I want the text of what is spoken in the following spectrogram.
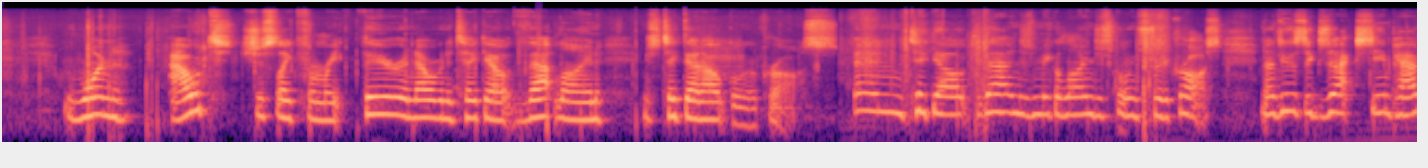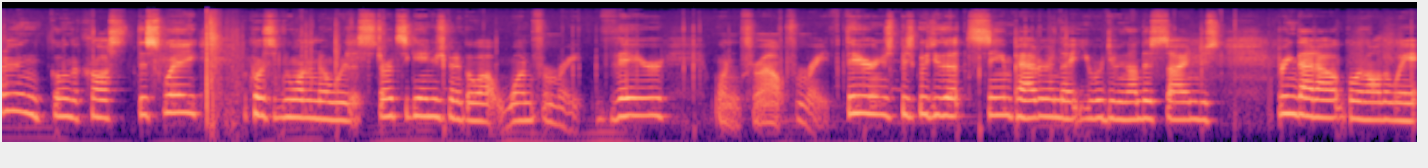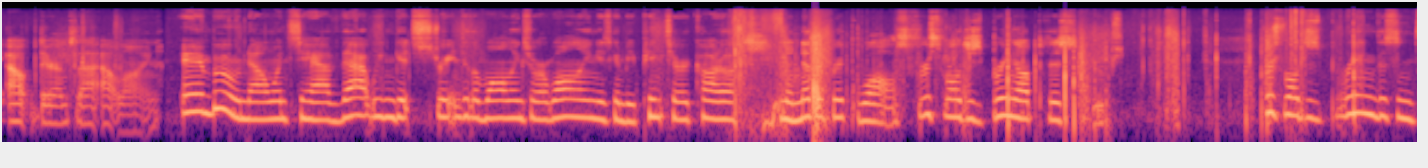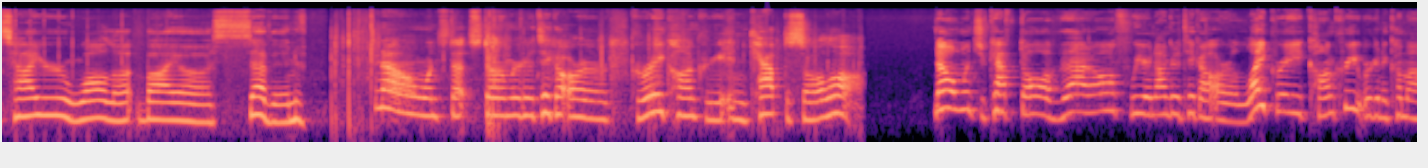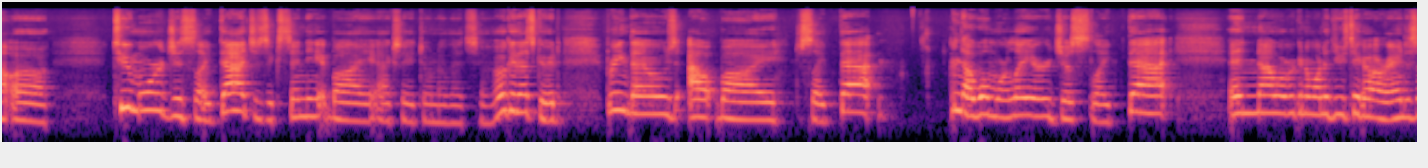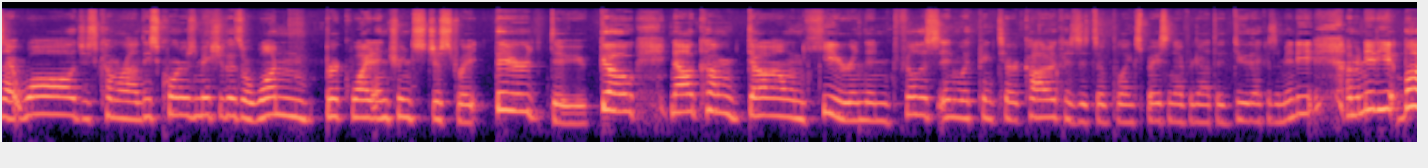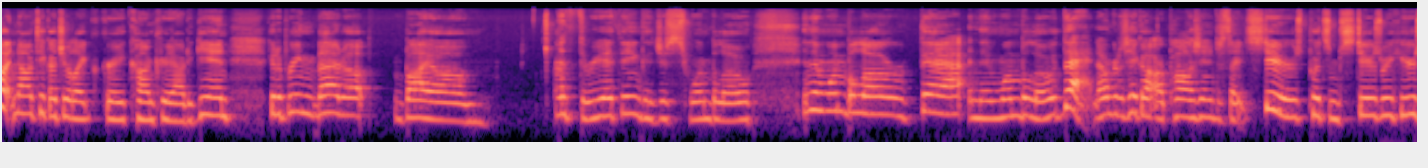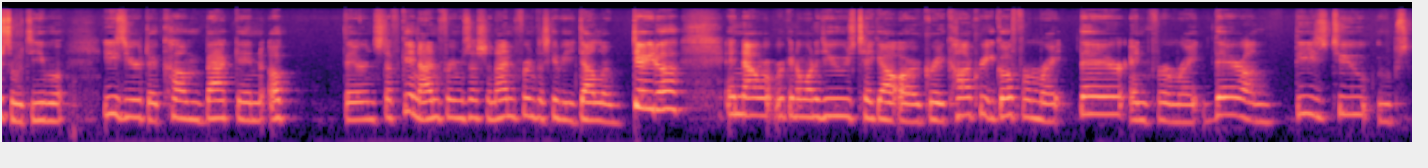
one out, just like from right there, and now we're going to take out that line, just take that out going across. And take out that and just make a line just going straight across. Now do this exact same pattern going across this way. Of course, if you want to know where this starts again, you're just going to go out one from right there, one from out from right there, and just basically do that same pattern that you were doing on this side, and just bring that out going all the way out there into that outline. And boom, now once you have that, we can get straight into the walling. So our walling is going to be pink terracotta and another brick walls. First of all, just bring up this, oops. First of all, just bring this entire wall up by uh, 7. Now, once that's done, we're going to take out our gray concrete and cap this all off. Now, once you've capped all of that off, we are now going to take out our light gray concrete. We're going to come out uh, two more just like that, just extending it by, actually I don't know that's, uh, okay that's good. Bring those out by just like that. Now one more layer just like that. And now what we're going to want to do is take out our andesite wall, just come around these corners make sure there's a one brick wide entrance just right there. There you go. Now come down here and then fill this in with pink terracotta because it's a blank space and I forgot to do that because I'm an idiot. I'm an idiot, but now take out your light gray concrete out again. Gonna bring that up by, um, a three, I think, just one below, and then one below that, and then one below that. Now we're going to take out our polished andesite stairs, put some stairs right here so it's even easier to come back and up there and stuff. Again, 9 frames, session 9 frames, that's going to be download data. And now what we're going to want to do is take out our gray concrete, go from right there and from right there on these two, oops,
